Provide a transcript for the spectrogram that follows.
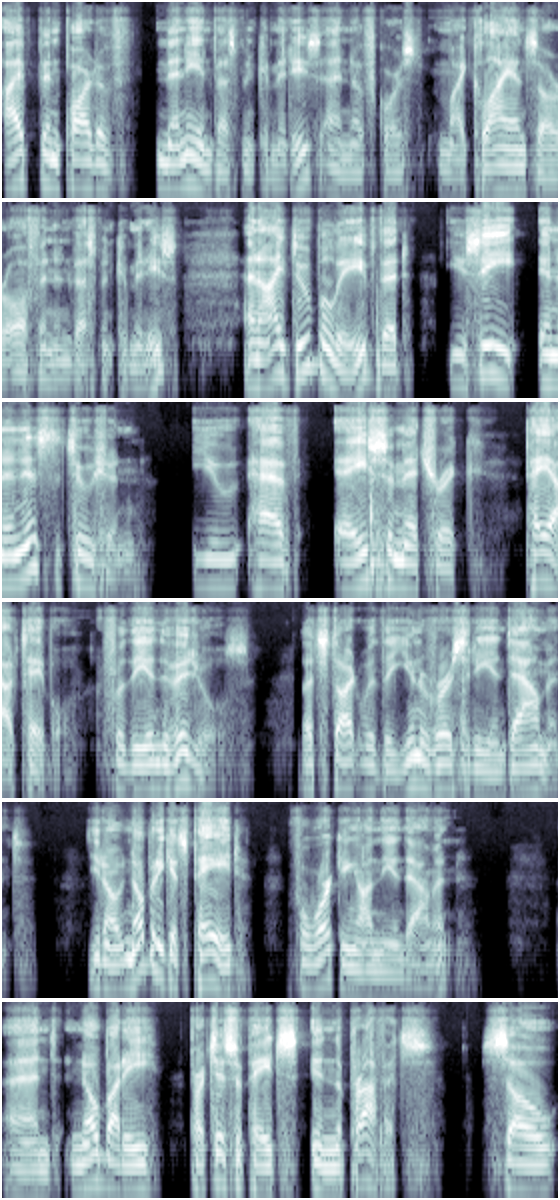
I've been part of many investment committees, and of course, my clients are often investment committees. And I do believe that you see, in an institution, you have asymmetric payout table for the individuals. Let's start with the university endowment. You know, nobody gets paid for working on the endowment, and nobody participates in the profits. So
